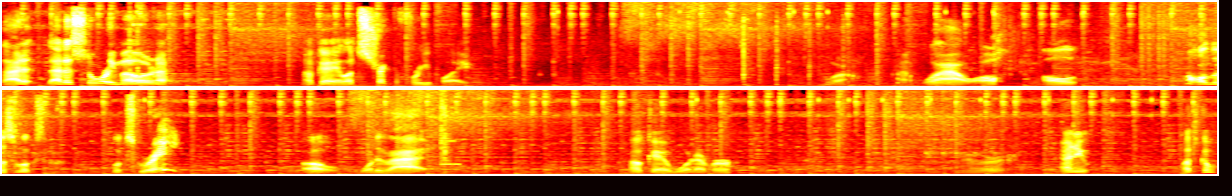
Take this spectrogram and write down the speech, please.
that that is story mode. Okay, let's check the free play. Wow, wow, all all all this looks looks great. Oh, what is that? Okay, whatever. Anyway, let's go.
